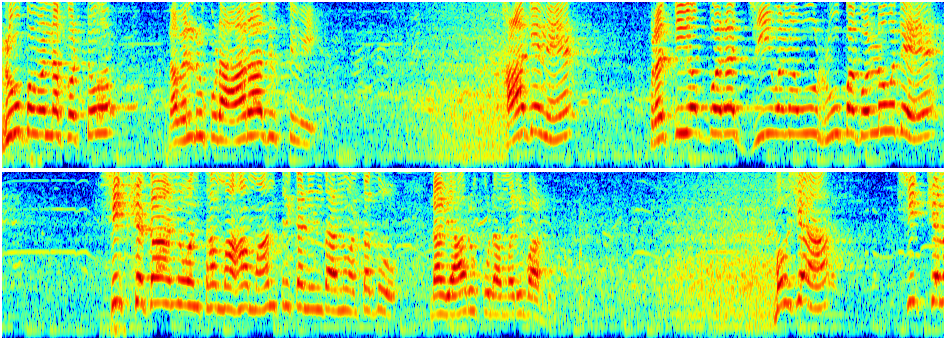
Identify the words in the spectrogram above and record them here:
ರೂಪವನ್ನು ಕೊಟ್ಟು ನಾವೆಲ್ಲರೂ ಕೂಡ ಆರಾಧಿಸ್ತೀವಿ. ಹಾಗೆಯೇ ಪ್ರತಿಯೊಬ್ಬರ ಜೀವನವು ರೂಪುಗೊಳ್ಳುವುದೇ ಶಿಕ್ಷಕ ಅನ್ನುವಂಥ ಮಹಾಮಾಂತ್ರಿಕನಿಂದ ಅನ್ನುವಂಥದ್ದು ನಾವು ಯಾರೂ ಕೂಡ ಮರಿಬಾರ್ದು. ಬಹುಶಃ ಶಿಕ್ಷಣ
